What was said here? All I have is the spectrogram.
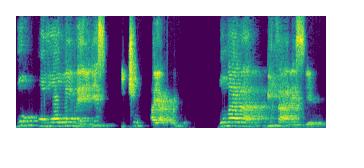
bu umumi meclis iki ayaklıydı. Bunlardan bir tanesi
